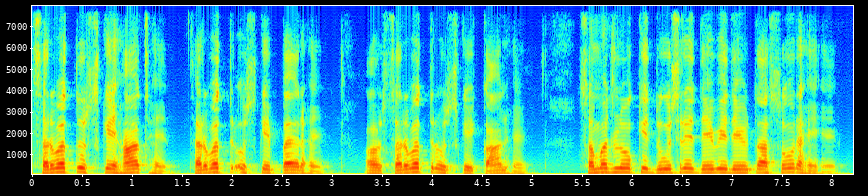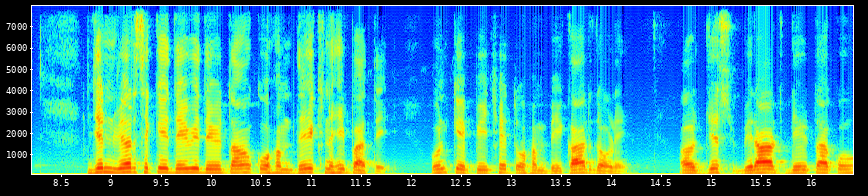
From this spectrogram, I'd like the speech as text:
सर्वत्र उसके हाथ हैं, सर्वत्र उसके पैर हैं और सर्वत्र उसके कान हैं। समझ लो कि दूसरे देवी देवता सो रहे हैं। जिन व्यर्थ के देवी देवताओं को हम देख नहीं पाते, उनके पीछे तो हम बेकार दौड़ें और जिस विराट देवता को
